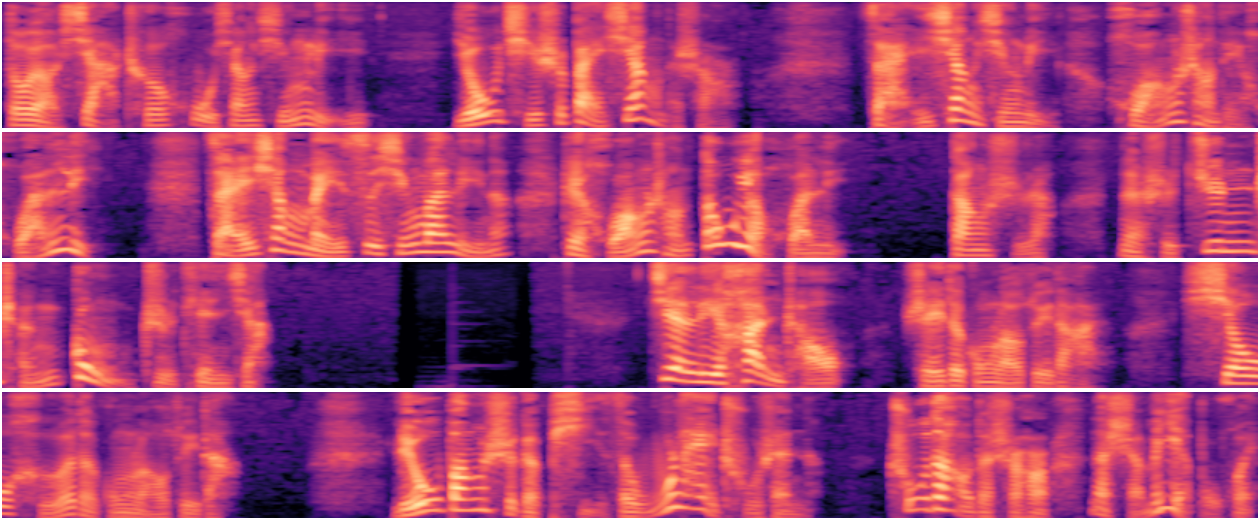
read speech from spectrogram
都要下车互相行礼，尤其是拜相的时候，宰相行礼，皇上得还礼。宰相每次行完礼呢，这皇上都要还礼。当时啊，那是君臣共治天下。建立汉朝，谁的功劳最大呀？萧何的功劳最大。刘邦是个痞子无赖出身呢，出道的时候那什么也不会，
